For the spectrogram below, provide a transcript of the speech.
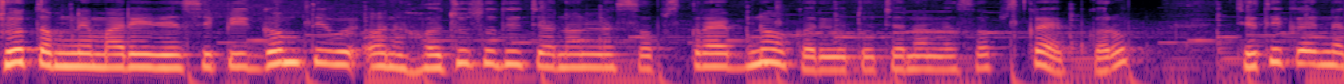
જો તમને મારી રેસીપી ગમતી હોય અને હજુ સુધી ચેનલને સબસ્ક્રાઈબ ન કરી તો ચેનલને સબસ્ક્રાઈબ કરો. જેથી કરીને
